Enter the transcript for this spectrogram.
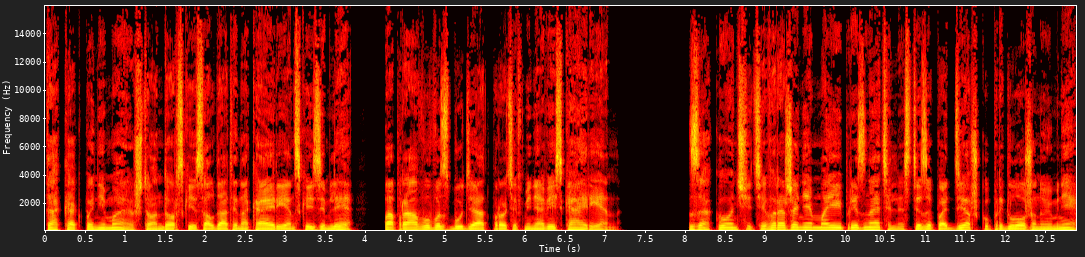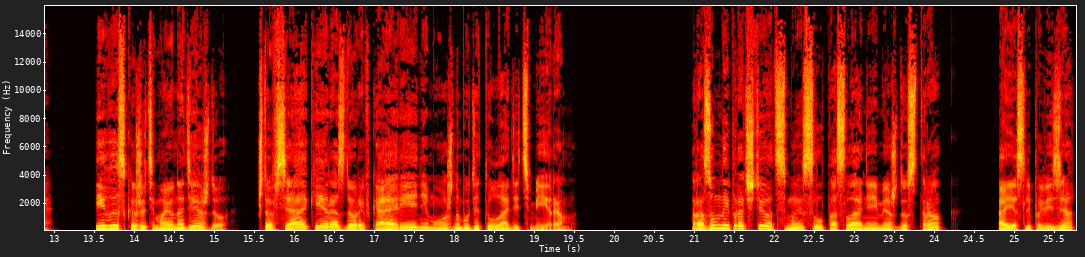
так как понимаю, что андорские солдаты на Кайриенской земле по праву возбудят против меня весь Кайриен. Закончите выражением моей признательности за поддержку, предложенную мне, и выскажите мою надежду, что всякие раздоры в Каириене можно будет уладить миром. Разумный прочтет смысл послания между строк, а если повезет,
